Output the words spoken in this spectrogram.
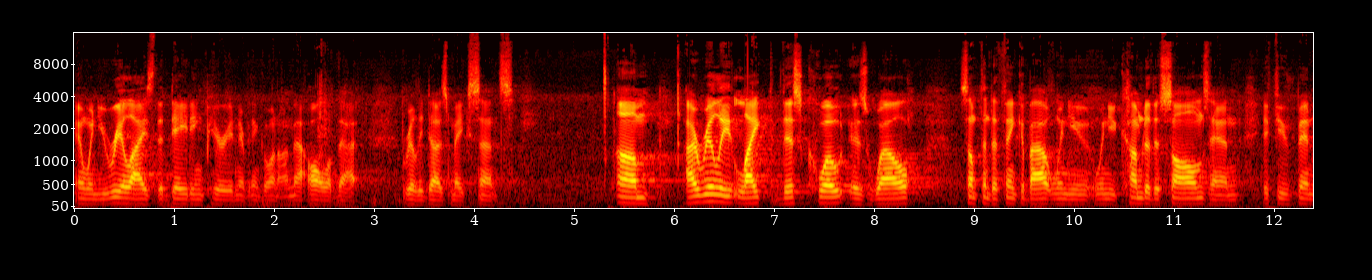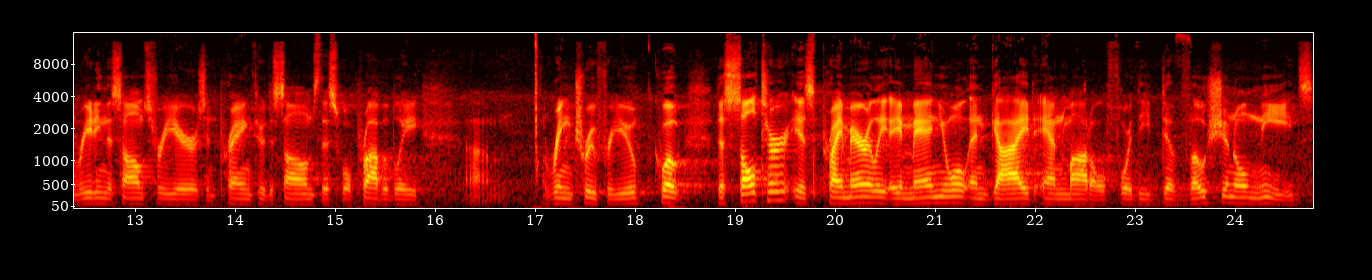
And when you realize the dating period and everything going on, that all of that really does make sense. Um, I really liked this quote as well. Something to think about when you when you come to the Psalms, and if you've been reading the Psalms for years and praying through the Psalms, this will probably um, ring true for you. Quote: The Psalter is primarily a manual and guide and model for the devotional needs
